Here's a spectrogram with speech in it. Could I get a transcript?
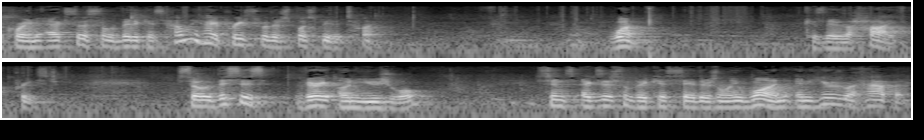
according to Exodus and Leviticus, how many high priests were there supposed to be at the time? One, because they're the high priest. So this is very unusual, since Exodus and Leviticus say there's only one, and here's what happened.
